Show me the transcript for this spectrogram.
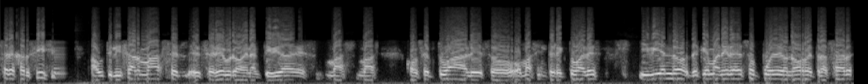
hacer ejercicio, a utilizar más el, cerebro en actividades más, más conceptuales o, más intelectuales y viendo de qué manera eso puede o no retrasar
